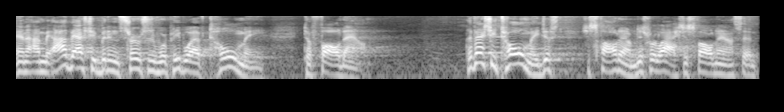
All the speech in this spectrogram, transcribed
and I mean, I've actually been in services where people have told me to fall down. They've actually told me just, just fall down, just relax, just fall down. I said,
